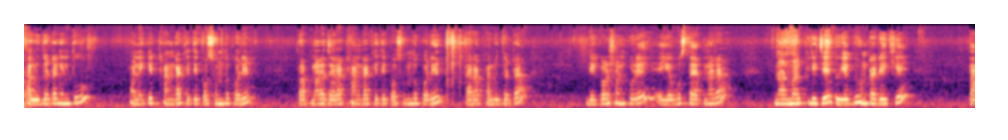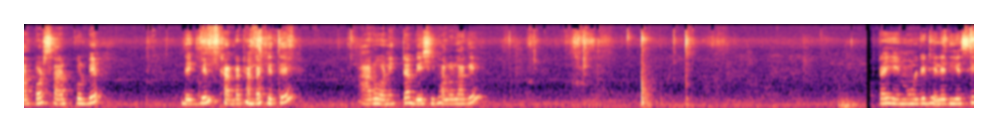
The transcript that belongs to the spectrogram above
ফালুদাটা কিন্তু অনেকে ঠান্ডা খেতে পছন্দ করেন। তো আপনারা যারা ঠান্ডা খেতে পছন্দ করেন, তারা ফালুদাটা ডেকোরেশন করে এই অবস্থায় আপনারা নর্মাল ফ্রিজে দুই এক ঘণ্টা রেখে তারপর সার্ভ করবেন। দেখবেন ঠান্ডা ঠান্ডা খেতে আরও অনেকটা বেশি ভালো লাগে। তাই এই মোল্ডে ঢেলে দিয়েছি।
